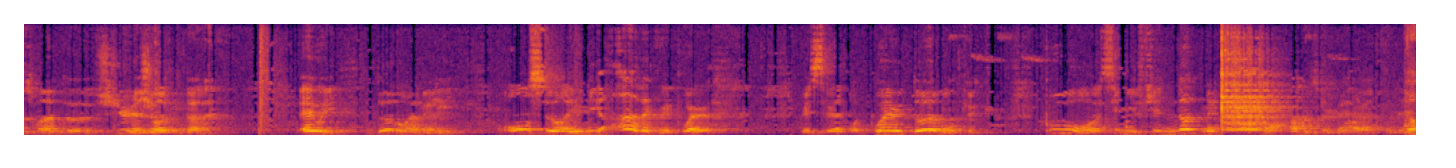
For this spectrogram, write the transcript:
Besoin de gilet jaune. Eh oui, devant la mairie, on se réunit avec les poils, les célèbres poils de mon cuc, pour signifier notre mécontentement à maire.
